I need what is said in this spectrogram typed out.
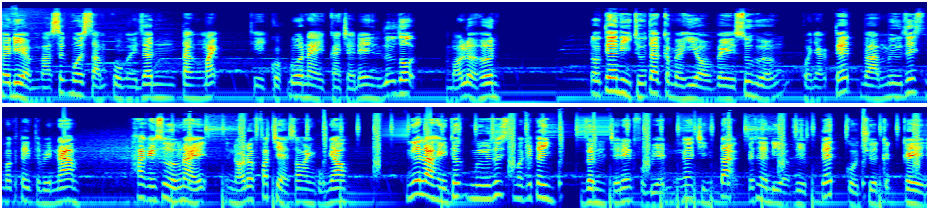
Thời điểm mà sức mua sắm của người dân tăng mạnh thì cuộc đua này càng trở nên dữ dội, máu lửa hơn. Đầu tiên thì chúng ta cần phải hiểu về xu hướng của nhạc Tết và music marketing tại Việt Nam. Hai cái xu hướng này nó được phát triển song hành cùng nhau. Nghĩa là hình thức music marketing dần trở nên phổ biến ngay chính tại cái thời điểm dịp Tết cổ truyền cận kề.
